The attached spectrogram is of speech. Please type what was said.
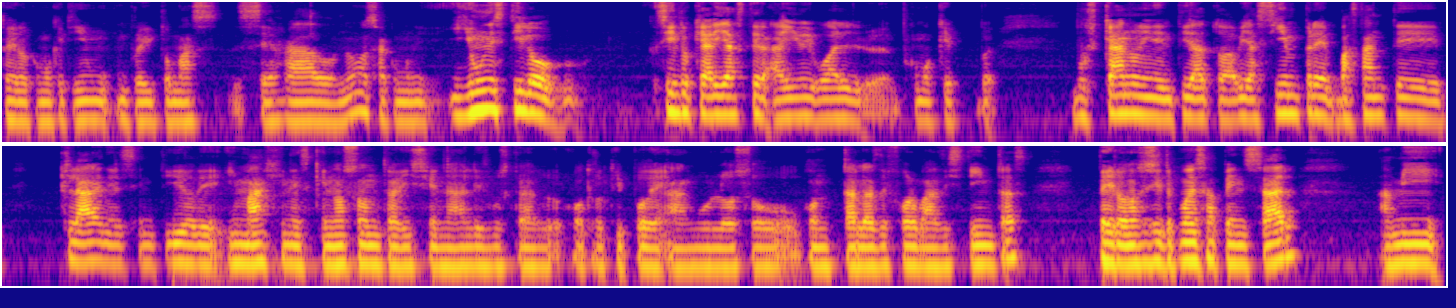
pero como que tiene un, proyecto más cerrado, ¿no? O sea, como, y un estilo, siento que Ari Aster ha ido igual, como que buscando una identidad todavía siempre bastante clara en el sentido de imágenes que no son tradicionales, buscar otro tipo de ángulos o contarlas de formas distintas. Pero no sé si te pones a pensar, a mí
